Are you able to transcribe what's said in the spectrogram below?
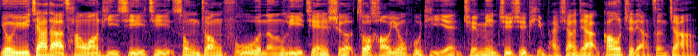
用于加大仓网体系及送装服务能力建设，做好用户体验，全面支持品牌商家高质量增长。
